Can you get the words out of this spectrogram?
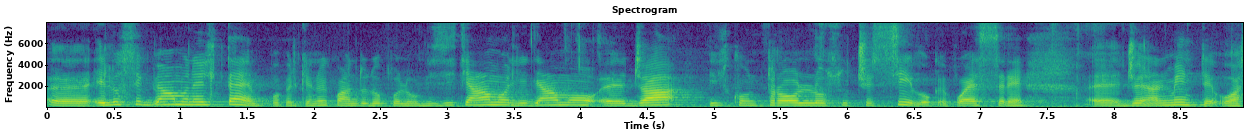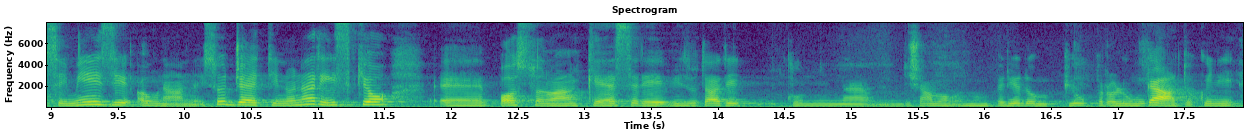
eh, e lo seguiamo nel tempo, perché noi quando dopo lo visitiamo gli diamo eh, già il controllo successivo che può essere eh, generalmente o a sei mesi o a un anno. I soggetti non a rischio eh, possono anche essere visitati con una, diciamo, in un periodo più prolungato, quindi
